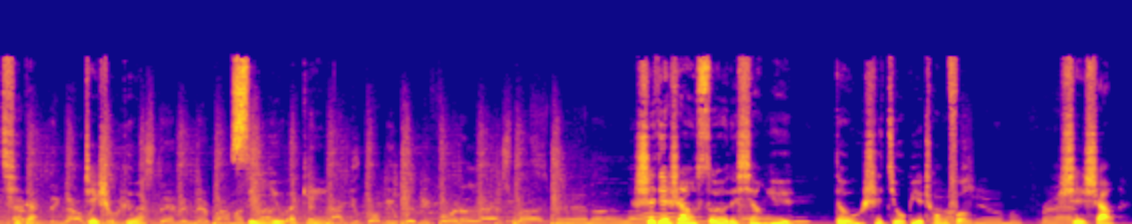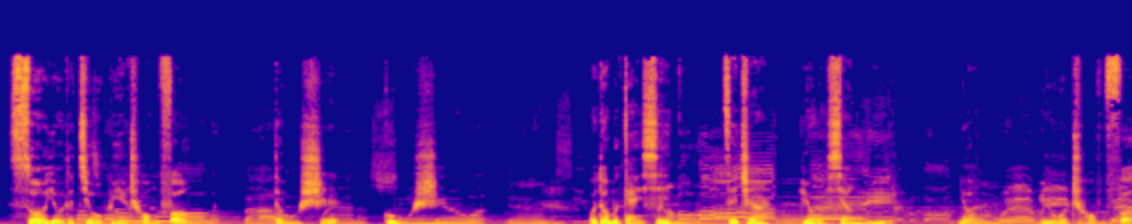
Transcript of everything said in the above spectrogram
起的这首歌《See You Again》。世界上所有的相遇。都是久别重逢，世上所有的久别重逢都是故事。我多么感谢你在这儿与我相遇，又与我重逢。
